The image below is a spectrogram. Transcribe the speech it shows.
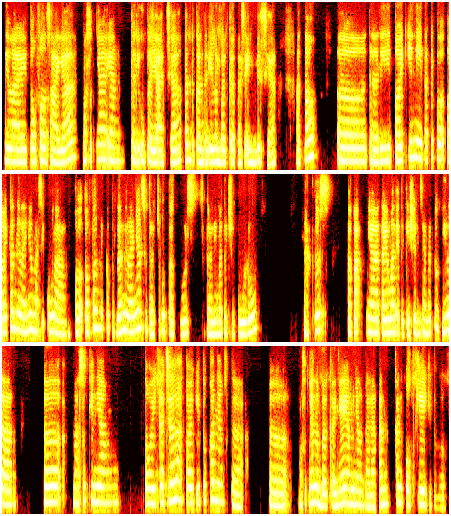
nilai TOEFL saya, maksudnya yang dari Ubaya aja, kan bukan dari lembaga bahasa Inggris ya, atau uh, dari TOEIC ini, tapi kalau TOEIC kan nilainya masih kurang. Kalau TOEFL kebetulan nilainya sudah cukup bagus, sudah 570. Nah, terus kakaknya Taiwan Education Center tuh bilang, e, masukin yang TOEIC aja lah, TOEIC itu kan yang sudah, uh, maksudnya lembaganya yang menyelenggarakan kan oke okay, gitu loh.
